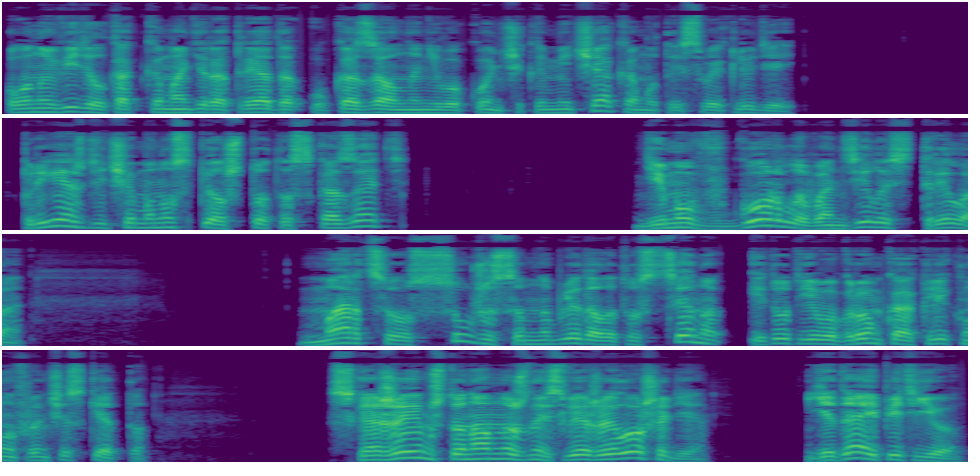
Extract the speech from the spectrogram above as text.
он увидел, как командир отряда указал на него кончиком меча кому-то из своих людей. Прежде чем он успел что-то сказать, ему в горло вонзилась стрела. Марцио с ужасом наблюдал эту сцену, и тут его громко окликнул Франческетто. — Скажи им, что нам нужны свежие лошади, еда и питье.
